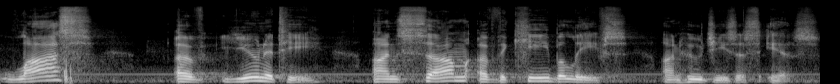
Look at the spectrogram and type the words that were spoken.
loss of unity on some of the key beliefs on who Jesus is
